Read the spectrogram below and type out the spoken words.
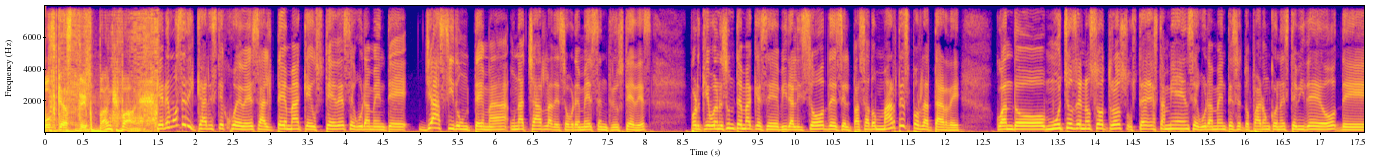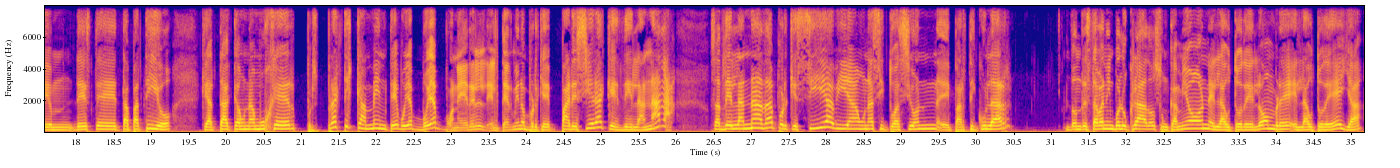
podcast de Bank Bang. Queremos dedicar este jueves al tema que ustedes seguramente ya ha sido un tema, una charla de sobremesa entre ustedes, porque bueno, es un tema que se viralizó desde el pasado martes por la tarde, cuando muchos de nosotros, ustedes también seguramente se toparon con este video de, de este tapatío que ataca a una mujer, pues prácticamente, voy a, voy a poner el, el término porque pareciera que de la nada. Sea, de la nada, porque sí había una situación eh, particular donde estaban involucrados un camión, el auto del hombre, el auto de ella,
